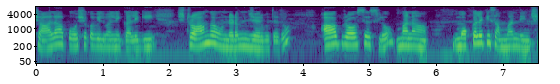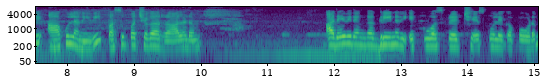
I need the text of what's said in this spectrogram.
చాలా పోషక విలువల్ని కలిగి స్ట్రాంగ్గా ఉండడం జరుగుతుందో ఆ ప్రాసెస్లో మన మొక్కలకి సంబంధించి ఆకులు అనేవి పసుపచ్చగా రాలడం అదేవిధంగా గ్రీనరీ ఎక్కువ స్ప్రెడ్ చేసుకోలేకపోవడం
